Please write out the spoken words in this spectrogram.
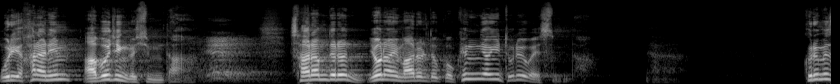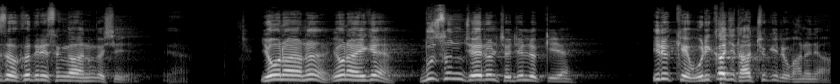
우리 하나님 아버지인 것입니다. 사람들은 요나의 말을 듣고 굉장히 두려워했습니다. 그러면서 그들이 생각하는 것이 요나는 요나에게 무슨 죄를 저질렀기에 이렇게 우리까지 다 죽이려고 하느냐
